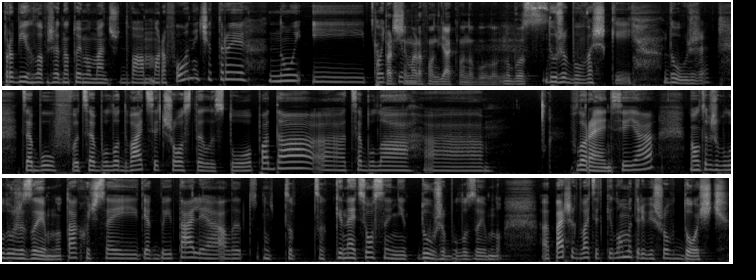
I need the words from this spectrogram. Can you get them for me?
пробігла вже на той момент два марафони чи три. Ну і потім Перший марафон, як воно було? Ну, бо дуже був важкий. Дуже. Це був це було 26 листопада. е, Це була е, Флоренція. Ну, але це вже було дуже зимно, так? Хоч це і якби Італія, але ну, це, це кінець осені дуже було зимно. Е, Перших 20 кілометрів йшов дощ.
